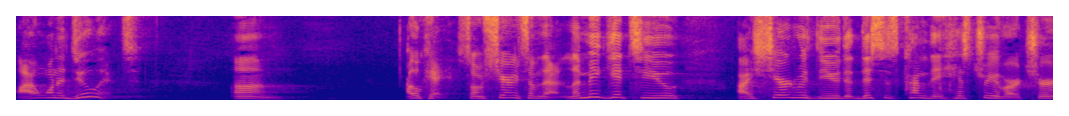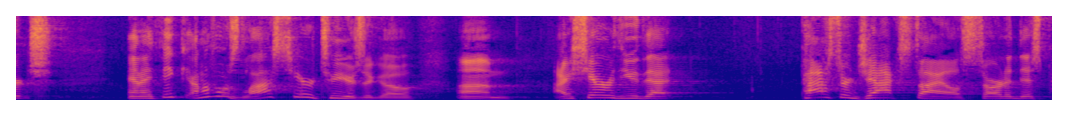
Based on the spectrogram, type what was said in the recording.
I want to do it. Um, Okay, so I'm sharing some of that. Let me get to you. I shared with you that this is kind of the history of our church. And I think, I don't know if it was last year or two years ago, um, I shared with you that Pastor Jack Stiles started this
